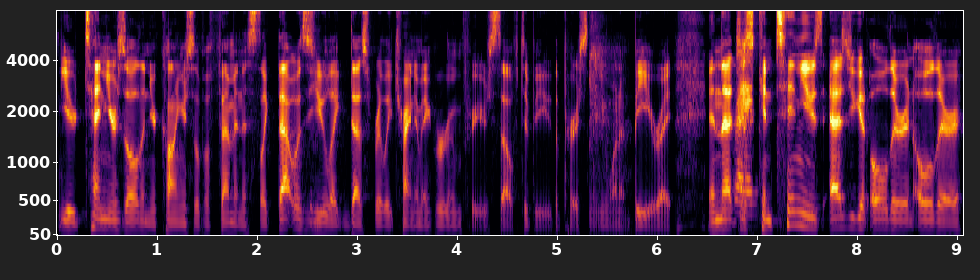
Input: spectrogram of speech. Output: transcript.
you're 10 years old and you're calling yourself a feminist like that was you like desperately trying to make room for yourself to be the person that you want to be right? And that just continues as you get older and older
